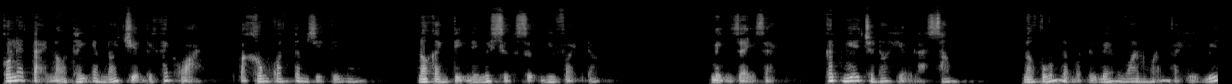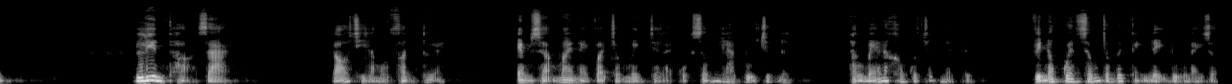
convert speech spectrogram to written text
Có lẽ tại nó thấy em nói chuyện với khách hoài và không quan tâm gì tới nó. Nó ganh tị nên mới xử sự như vậy đó. Mình dạy dạy Cắt nghĩa cho nó hiểu là xong. Nó vốn là một đứa bé ngoan ngoãn và hiểu biết. Liên thở dài. Đó chỉ là một phần thôi anh. Em sợ mai này vợ chồng mình trở lại cuộc sống làm lũ trước đây. Thằng bé nó không có chấp nhận được, Vì nó quen sống trong cái cảnh đầy đủ này rồi.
